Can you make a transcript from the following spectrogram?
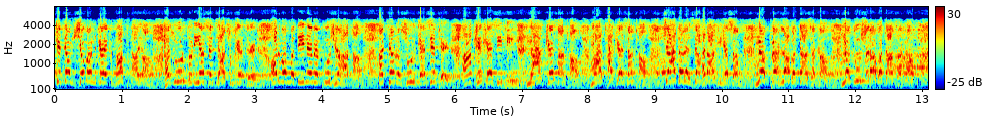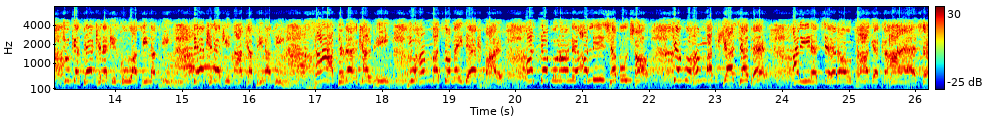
कि जब यमन का एक वक्त आया, हजूर दुनिया से जा चुके थे और वह मदीने में पूछ रहा था अच्छा रसूल कैसे थे? आँखें कैसी थी? नाक कैसा था? माथा कैसा था? चादर जहरा की कसम, न पहला बता सका, न दूसरा बता सका, क्योंकि देखने की कुत ही न थी, देखने की ताकत ही न थी। साथ रहकर भी मोहम्मद को नहीं देख पाए। और जब उन्होंने अली से पूछा कि मोहम्मद कैसे थे अली ने चेहरा उठा के कहा, ऐसे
